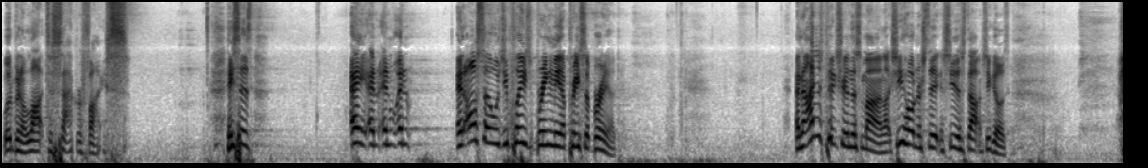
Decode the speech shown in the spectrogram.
would have been a lot to sacrifice. He says, Hey, and, and, and, and also, would you please bring me a piece of bread? And I just picture in this mind, like she holding her stick and she just stops and she goes,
